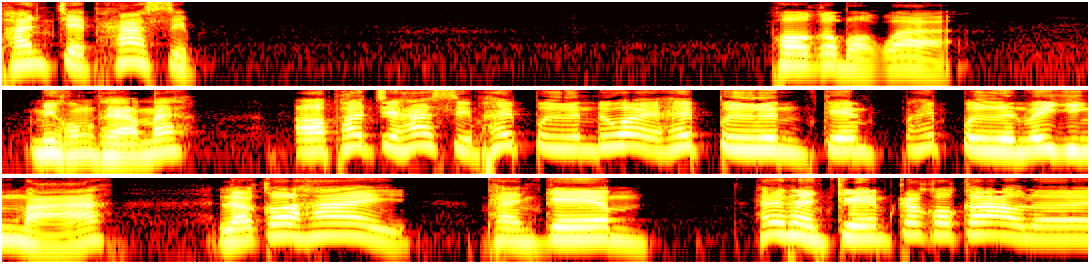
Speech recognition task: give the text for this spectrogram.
พันเจ็ดห้าสิบพ่อก็บอกว่ามีของแถมไหม อ่าพันเจ็ดห้าสิบให้ปืนด้วยให้ปืนเกมให้ปืนไว้ยิงหมา แล้วก็ให้แผ่นเกม ให้แผ่นเกม999เลย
